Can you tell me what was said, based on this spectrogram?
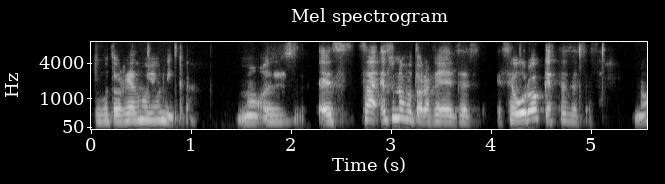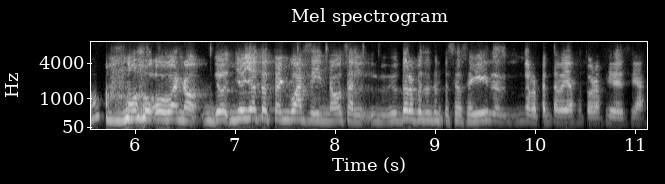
tu fotografía es muy única, ¿no? Es, es, es una fotografía, seguro que este es de César, ¿no? o bueno, yo, yo ya te tengo así, ¿no? O sea, yo de repente te empecé a seguir, de repente veía fotografía y decía,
